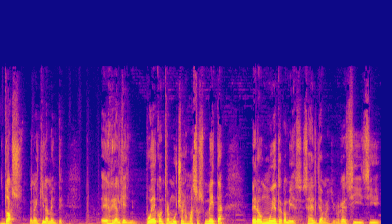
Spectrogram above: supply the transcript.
2, tranquilamente. Es Real Caitlyn. Puede contra muchos los mazos meta, pero muy entre comillas. Ese es el tema. Yo creo que si. si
